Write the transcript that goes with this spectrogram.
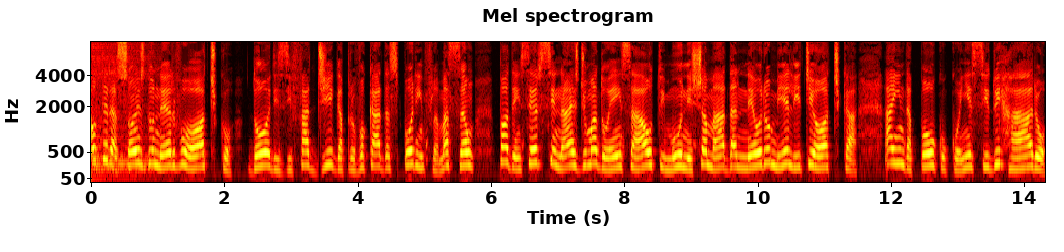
Alterações do nervo óptico, dores e fadiga provocadas por inflamação podem ser sinais de uma doença autoimune chamada neuromielite óptica. Ainda pouco conhecido e raro,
